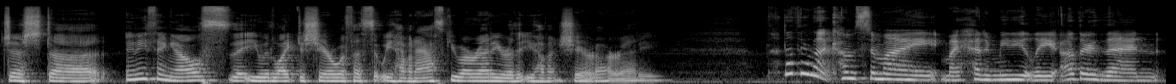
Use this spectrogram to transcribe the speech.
just uh, anything else that you would like to share with us that we haven't asked you already or that you haven't shared already? Nothing that comes to my my head immediately other than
